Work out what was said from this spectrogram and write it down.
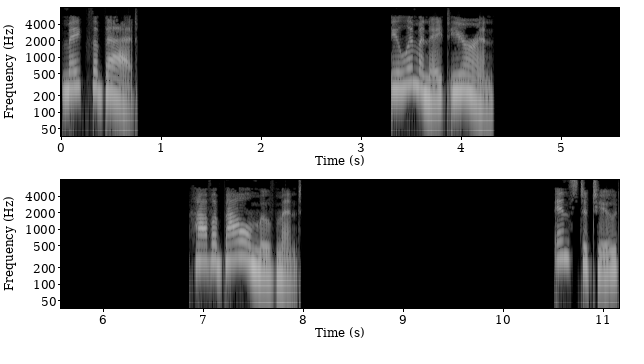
Make the bed. Eliminate urine. Have a bowel movement. Institute,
